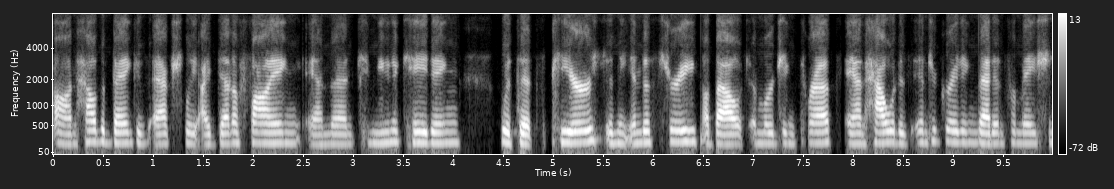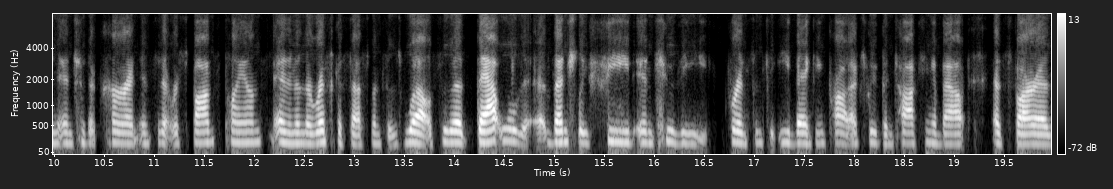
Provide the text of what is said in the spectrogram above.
on how the bank is actually identifying and then communicating with its peers in the industry about emerging threats and how it is integrating that information into the current incident response plans and in the risk assessments as well so that that will eventually feed into the for instance, the e-banking products we've been talking about as far as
